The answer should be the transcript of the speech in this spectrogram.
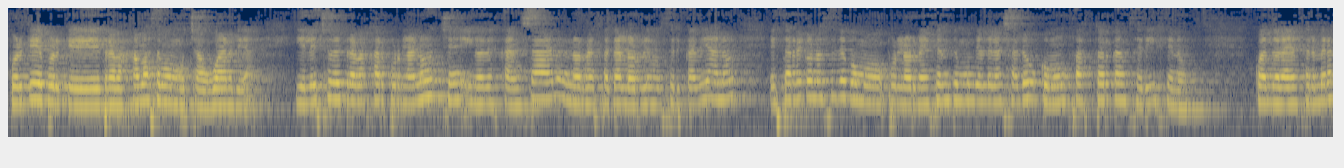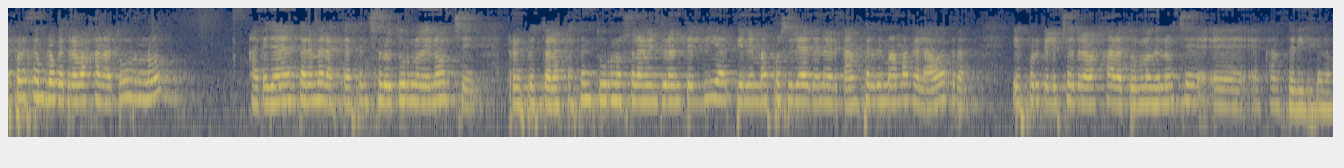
¿Por qué? Porque trabajamos, hacemos muchas guardias y el hecho de trabajar por la noche y no descansar, no respetar los ritmos circadianos, está reconocido como, por la Organización Mundial de la Salud como un factor cancerígeno. Cuando las enfermeras, por ejemplo, que trabajan a turno, aquellas enfermeras que hacen solo turno de noche respecto a las que hacen turno solamente durante el día, tienen más posibilidad de tener cáncer de mama que la otra. Y es porque el hecho de trabajar a turno de noche eh, es cancerígeno.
